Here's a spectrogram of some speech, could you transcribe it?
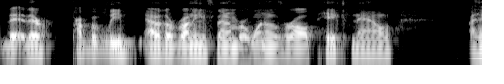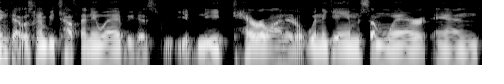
they, they're probably out of the running for the number one overall pick now. I think that was going to be tough anyway because you'd need Carolina to win a game somewhere, and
